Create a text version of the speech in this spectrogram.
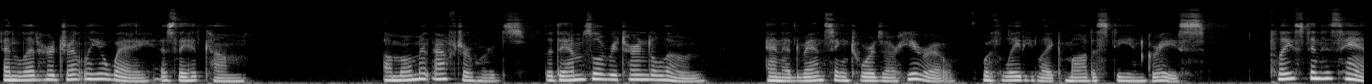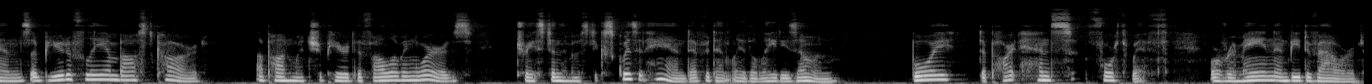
and led her gently away as they had come. A moment afterwards the damsel returned alone, and advancing towards our hero with ladylike modesty and grace, placed in his hands a beautifully embossed card, upon which appeared the following words, traced in the most exquisite hand, evidently the lady's own: "Boy, depart hence forthwith, or remain and be devoured."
